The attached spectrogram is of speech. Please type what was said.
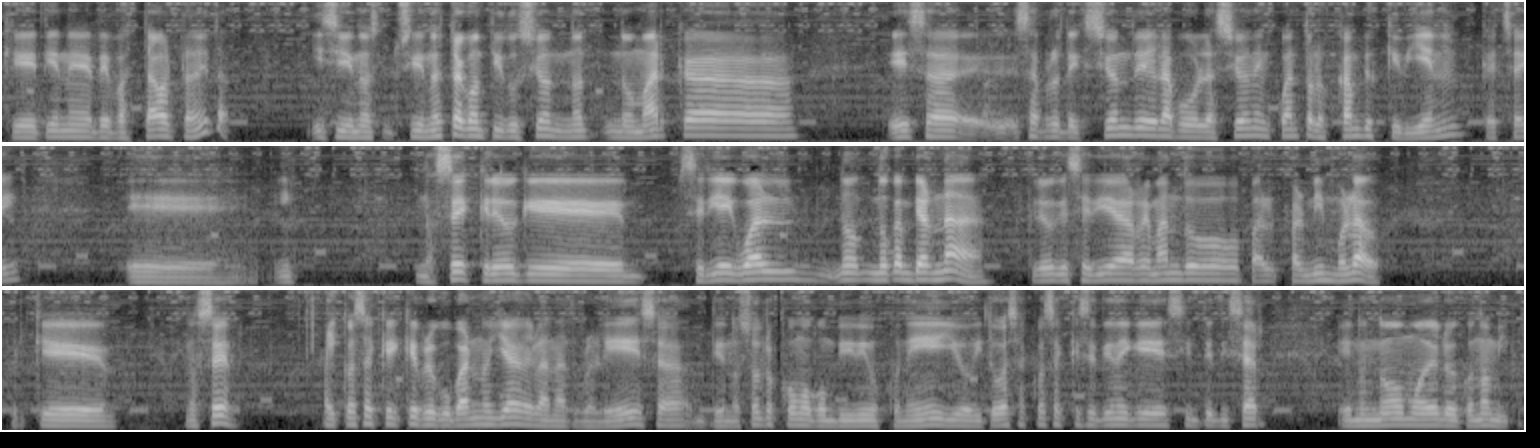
Que tiene devastado el planeta. Y si, nos- si nuestra constitución no, marca esa, esa protección de la población en cuanto a los cambios que vienen, ¿cachai? Eh, no sé, creo que sería igual no, no cambiar nada. Creo que sería remando para el mismo lado. Porque, no sé, hay cosas que hay que preocuparnos ya de la naturaleza, de nosotros cómo convivimos con ellos y todas esas cosas que se tiene que sintetizar en un nuevo modelo económico.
